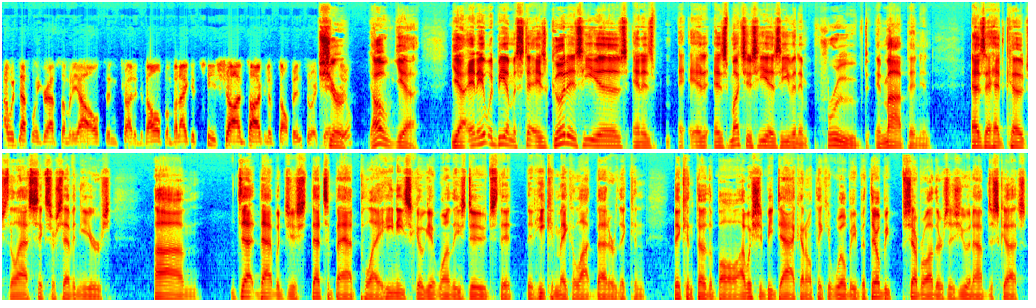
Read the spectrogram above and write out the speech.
I would definitely grab somebody else and try to develop them, but I could see Sean talking himself into it. sure. You? Oh yeah, yeah, and it would be a mistake. As good as he is, and as as much as he has even improved, in my opinion, as a head coach the last six or seven years, um, that that would just that's a bad play. He needs to go get one of these dudes that that he can make a lot better. That can that can throw the ball. I wish it'd be Dak. I don't think it will be, but there'll be several others as you and I have discussed.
